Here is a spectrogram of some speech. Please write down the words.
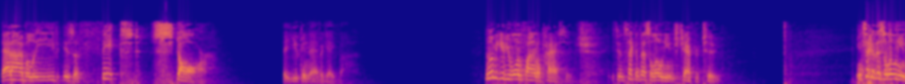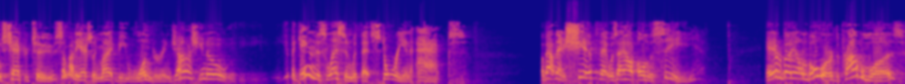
That I believe is a fixed star that you can navigate by. Now let me give you one final passage. It's in 2 Thessalonians chapter 2. In 2 Thessalonians chapter 2, somebody actually might be wondering, Josh, you know, you began this lesson with that story in Acts about that ship that was out on the sea, and everybody on board, the problem was,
